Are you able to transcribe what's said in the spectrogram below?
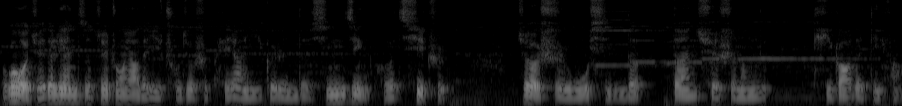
不过，我觉得练字最重要的益处就是培养一个人的心境和气质，这是无形的，但确实能提高的地方。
